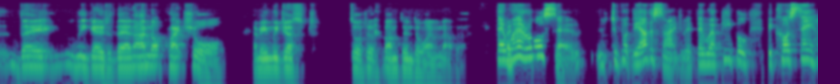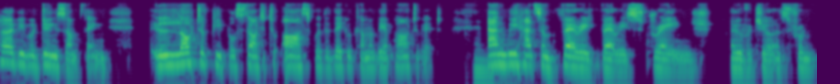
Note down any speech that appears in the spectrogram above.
they we go to them? I'm not quite sure. I mean, we just sort of bumped into one another. There were also, to put the other side of it, there were people, because they heard we were doing something, a lot of people started to ask whether they could come and be a part of it. Mm. And we had some very, very strange overtures from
